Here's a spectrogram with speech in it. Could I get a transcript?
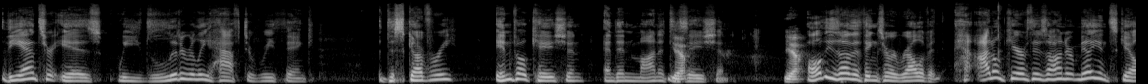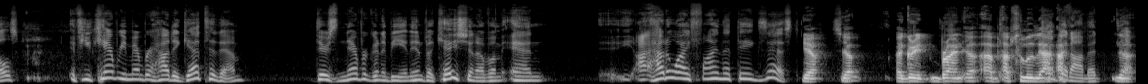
the answer is we literally have to rethink discovery, invocation, and then monetization. Yep. Yeah. All these other things are irrelevant. I don't care if there's 100 million skills. If you can't remember how to get to them, there's never going to be an invocation of them. And uh, how do I find that they exist? Yeah. So, yeah. Agreed, Brian. Uh, absolutely. I, I, Ahmed. Yeah. yeah.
